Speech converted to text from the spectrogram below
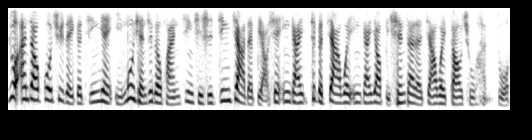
如果按照过去的一个经验，以目前这个环境，其实金价的表现应该这个价位应该要比现在的价位高出很多。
